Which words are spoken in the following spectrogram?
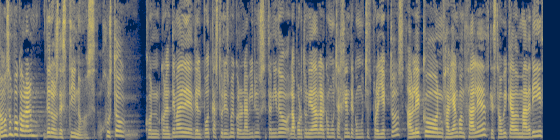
Vamos un poco a hablar de los destinos. Justo con, el tema del podcast Turismo y Coronavirus he tenido la oportunidad de hablar con mucha gente, con muchos proyectos. Hablé con Fabián González, que está ubicado en Madrid,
